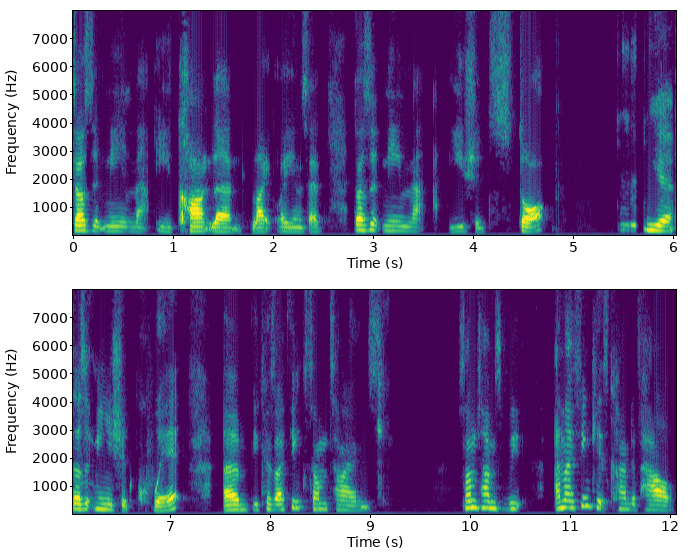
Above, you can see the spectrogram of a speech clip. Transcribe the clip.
doesn't mean that you can't learn like Oyin said. Doesn't mean that you should stop. Yeah. Doesn't mean you should quit. Um because i think sometimes sometimes we and i think it's kind of how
